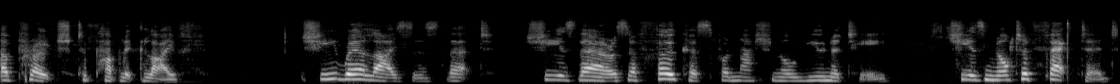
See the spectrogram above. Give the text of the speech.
approach to public life. She realizes that she is there as a focus for national unity. She is not affected.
